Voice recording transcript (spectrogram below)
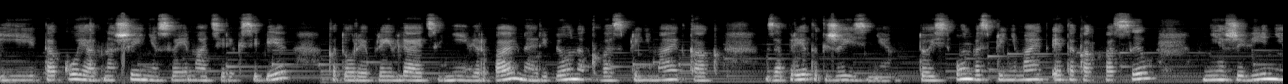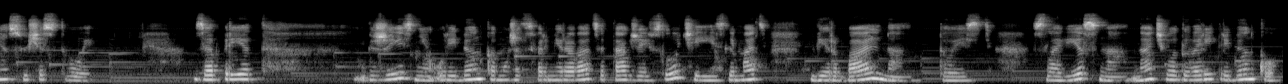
И такое отношение своей матери к себе, которое проявляется невербально, ребенок воспринимает как запрет к жизни. То есть он воспринимает это как посыл «не живи, не существуй». Запрет к жизни у ребенка может сформироваться также и в случае, если мать вербально, то есть словесно, начала говорить ребенку,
